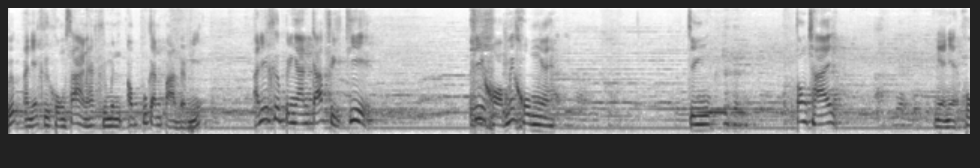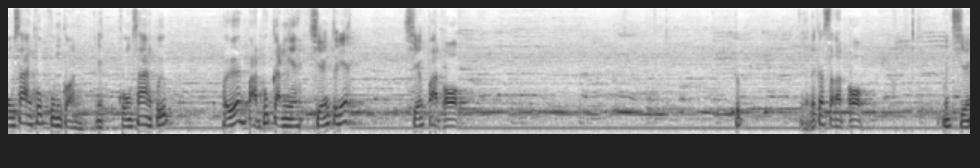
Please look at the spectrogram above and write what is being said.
ปุ๊บอันนี้คือโครงสร้างนะฮะคือมันเอาผู้กันปาดแบบนี้ อันนี้คือเป็นงานกราฟิกที่ที่ขอบไม่คมไง จึงต้องใช้เนี่ยเนี่ยโครงสร้างควบคุมก่อนเนี่ยโครงสร้างปุ๊บเผอิญปาดผู้กันไงเฉียงตัวเนี้ยเฉียงปาดออกปุ๊บเนี่ยแล้วก็สลัดออก มันเฉียง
